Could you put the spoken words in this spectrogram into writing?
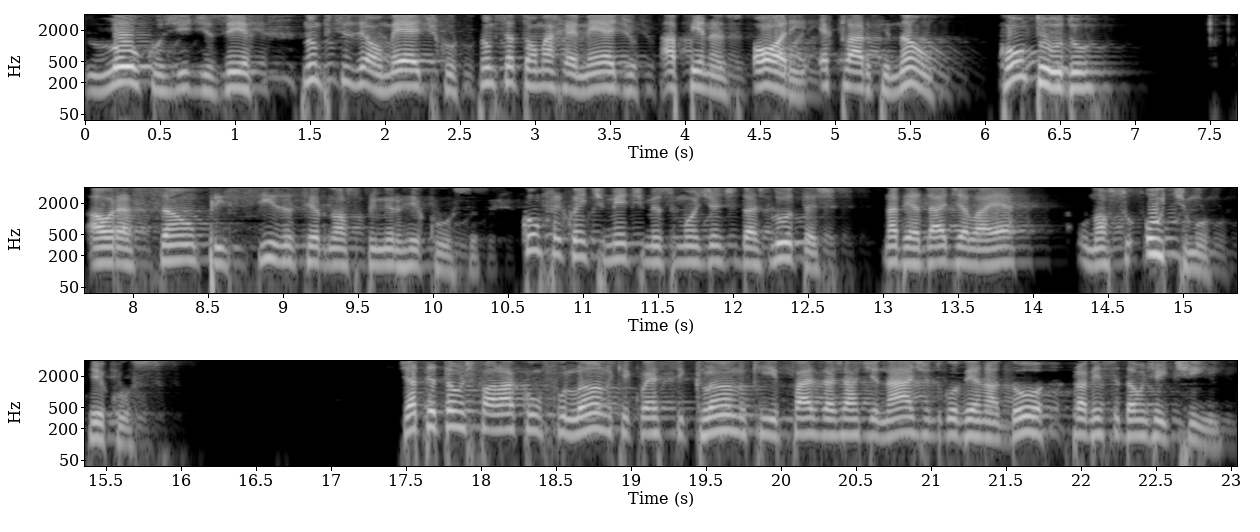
loucos de dizer, não precisa ir ao médico, não precisa tomar remédio, apenas ore, é claro que não. Contudo, a oração precisa ser o nosso primeiro recurso. Quão frequentemente, meus irmãos, diante das lutas, na verdade ela é o nosso último recurso. Já tentamos falar com fulano que conhece ciclano, que faz a jardinagem do governador para ver se dá um jeitinho.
